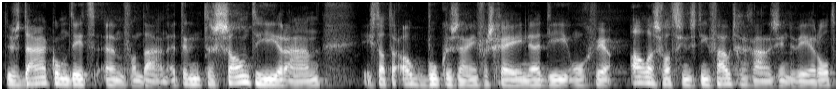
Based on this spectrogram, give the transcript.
Dus daar komt dit um, vandaan. Het interessante hieraan is dat er ook boeken zijn verschenen... die ongeveer alles wat sindsdien fout gegaan is in de wereld...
